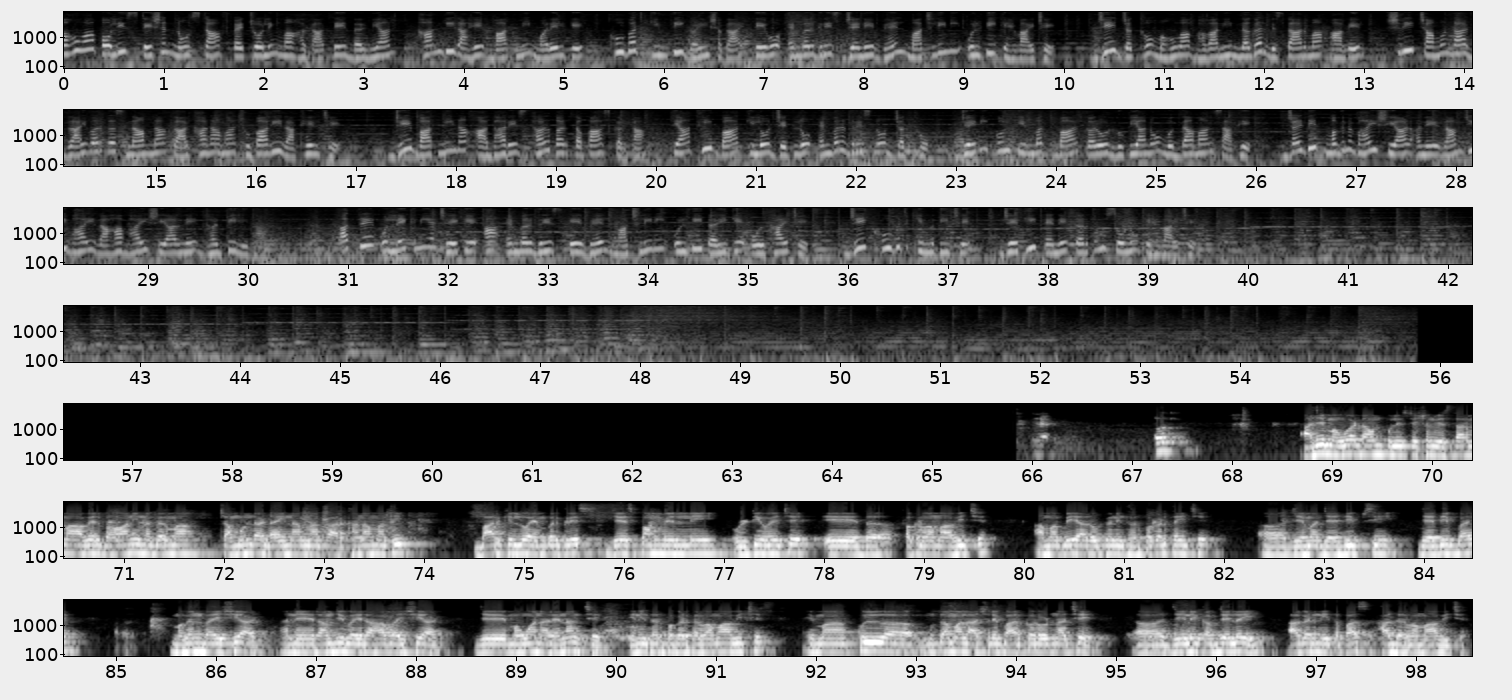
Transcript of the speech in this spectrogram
Mahuva police સ્ટેશનનો staff પેટ્રોલિંગમાં હતા. તે દરમિયાન ખાનગી રાહે બાતમી મળેલ કે ખૂબ જ કિંમતી ગણી શકાય તેવો એમ્બરગ્રીસ જેને વેલ માછલીની ઉલટી કહેવાય છે. જે જથ્થો મહુવા ભવાની નગર વિસ્તારમાં આવેલ શ્રી ચામુંડા ડ્રાઈવર્કસ નામના કારખાનામાં છુપાવી રાખેલ છે. જે બાતમીના આધારે સ્થળ પર તપાસ કરતા ત્યાંથી બાર કિલો જેટલો એમ્બરગ્રીસનો જથ્થો, જેની કુલ કિંમત બાર કરોડ રૂપિયાનો મુદ્દામાલ સાથે જયદીપ મગનભાઈ શિયાળ અને રામજીભાઈ રાહાભાઈ શિયાળને ઝડપી લીધા. અત્રે ઉલ્લેખનીય છે કે આ એમ્બરગ્રીસ એ વેલ માછલીની ઉલટી તરીકે ઓળખાય છે, જે ખૂબ જ કિંમતી છે, જેથી તેને તરતું સોનું કહેવાય છે. આજે મહુવા ટાઉન પોલીસ સ્ટેશન વિસ્તારમાં આવેલ ભવાનીનગરમાં ચામુંડા ડાઈ નામના કારખાનામાંથી બાર કિલો એમ્બરગ્રીસ જે સ્પમ વેલની ઉલટી હોય છે, એ પકડવામાં આવી છે. આમાં બે આરોપીઓની ધરપકડ થઈ છે. જેમાં જયદીપસિંહ જયદીપભાઈ, મગનભાઈ શિયાળ અને રામજીભાઈ રાહાભાઈ શિયાળ, જે મહુવાના રહેણાંક છે, એની ધરપકડ કરવામાં આવી છે. એમાં કુલ મુદ્દામાલ આશરે બાર કરોડના છે. જેને કબજે લઈ આગળની તપાસ હાથ ધરવામાં આવી છે.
